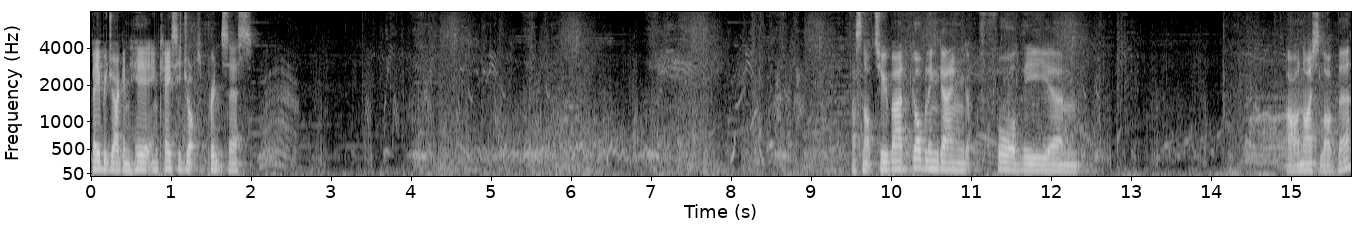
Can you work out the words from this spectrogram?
Baby dragon here in case he drops princess. That's not too bad. Goblin Gang for the... Um... Oh, nice log there.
